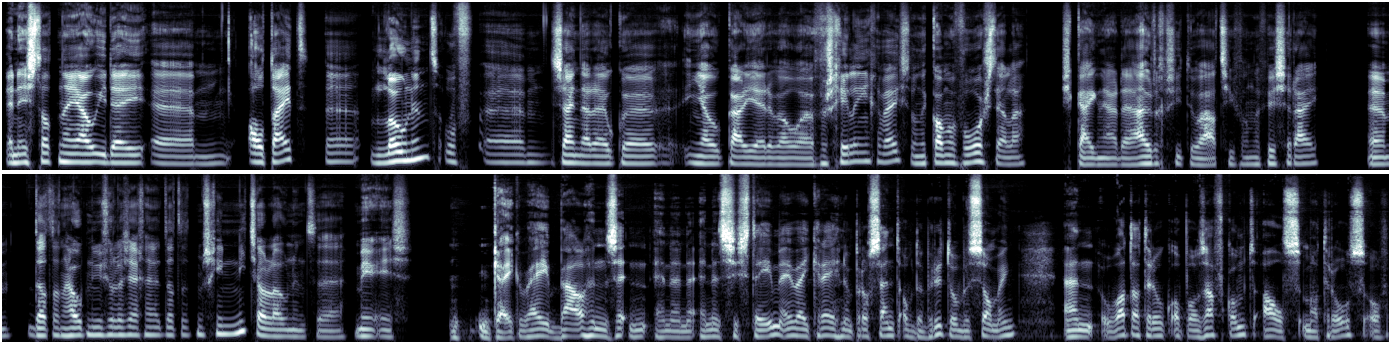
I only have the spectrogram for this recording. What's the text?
En is dat naar jouw idee um, altijd uh, lonend? Of um, zijn daar ook uh, in jouw carrière wel verschillen in geweest? Want ik kan me voorstellen, als je kijkt naar de huidige situatie van de visserij, um, dat een hoop nu zullen zeggen dat het misschien niet zo lonend meer is. Kijk, wij Belgen zitten in een, in een systeem. Hè. Wij krijgen een procent op de bruto besomming. En wat dat er ook op ons afkomt als matroos of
